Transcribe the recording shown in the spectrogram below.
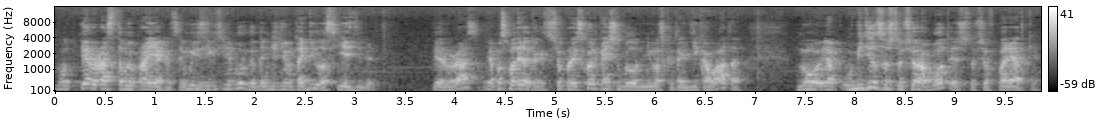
вот первый раз с тобой проехаться. И мы из Екатеринбурга до Нижнего Тагила съездили первый раз. Я посмотрел, как это все происходит. Конечно, было немножко так диковато, но я убедился, что все работает, что все в порядке.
